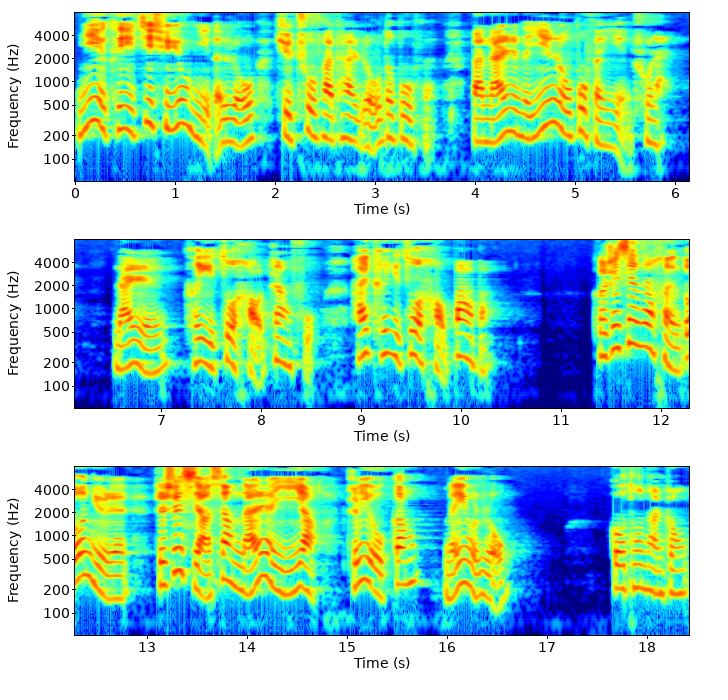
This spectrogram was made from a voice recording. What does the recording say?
你也可以继续用你的柔去触发他柔的部分，把男人的阴柔部分引出来。男人可以做好丈夫，还可以做好爸爸。可是现在很多女人只是想像男人一样，只有刚没有柔。沟通当中，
